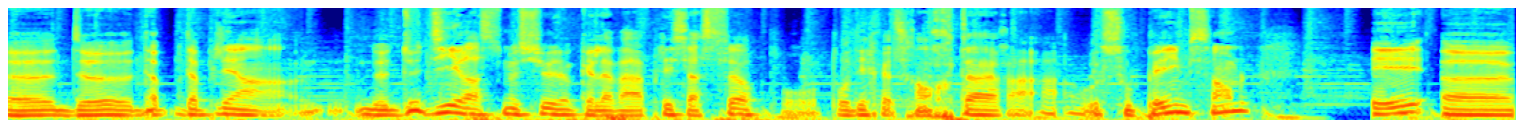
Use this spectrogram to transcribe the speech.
euh, de d'app- d'appeler un, de, de dire à ce monsieur donc elle avait appelé sa sœur pour pour dire qu'elle serait en retard à- au souper, il me semble, et euh,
